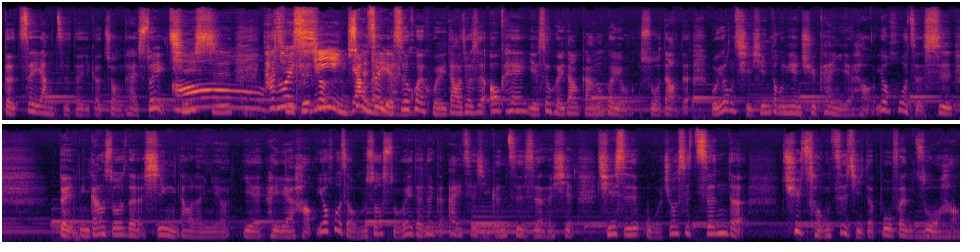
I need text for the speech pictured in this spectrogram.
的这样子的一个状态，所以其实他其实就，所以这也是会回到，就是 OK，也是回到刚刚会有说到的，我用起心动念去看也好，又或者是对你刚刚说的吸引到人也也也好，又或者我们说所谓的那个爱自己跟自身的线，其实我就是真的去从自己的部分做好，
